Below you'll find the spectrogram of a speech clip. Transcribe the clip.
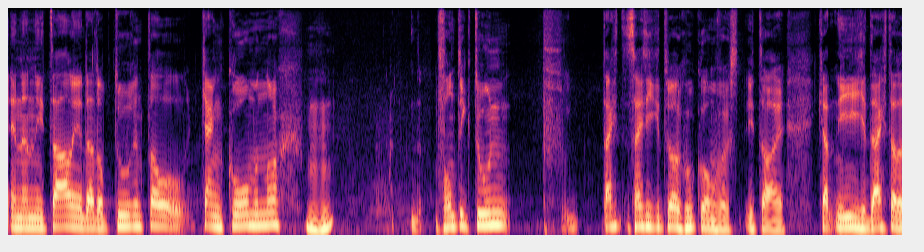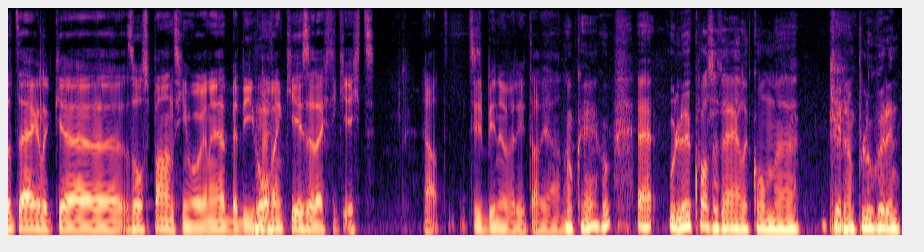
En een Italië dat op toerental kan komen nog. Mhm. Vond ik toen... pff, dacht, zag ik het wel goed komen voor Italië. Ik had niet gedacht dat het eigenlijk eh, zo spannend ging worden. Hè. Bij die goal Nee. van Chiesa dacht ik echt... Ja, het is binnen voor de Italianen. Oké, goed. Eh, hoe leuk was het eigenlijk om eh, een keer een ploeg erin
